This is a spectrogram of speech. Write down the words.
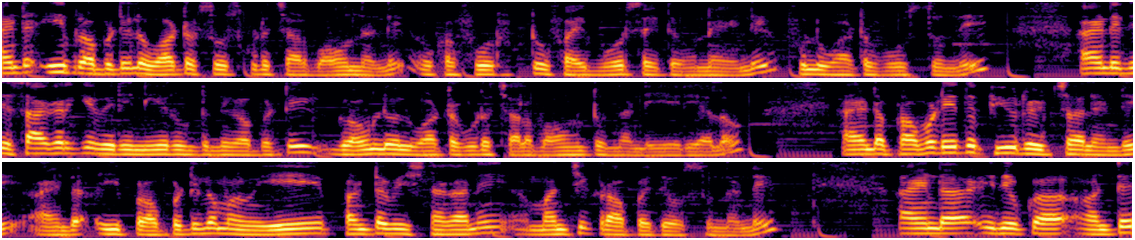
అండ్ ఈ ప్రాపర్టీలో వాటర్ సోర్స్ కూడా చాలా బాగుందండి. ఒక ఫోర్ టు ఫైవ్ బోర్స్ అయితే ఉన్నాయండి. ఫుల్ వాటర్ పోస్తుంది. అండ్ ఇది సాగర్కి వెరీ నియర్ ఉంటుంది కాబట్టి గ్రౌండ్ లెవెల్ వాటర్ కూడా చాలా బాగుంటుందండి ఏరియాలో అండ్ ప్రాపర్టీ అయితే ప్యూర్ రెడ్సాలండి అండ్. ఈ ప్రాపర్టీలో మనం ఏ పంట వేసినా కానీ మంచి క్రాప్ అయితే వస్తుందండి. అండ్ ఇది ఒక అంటే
